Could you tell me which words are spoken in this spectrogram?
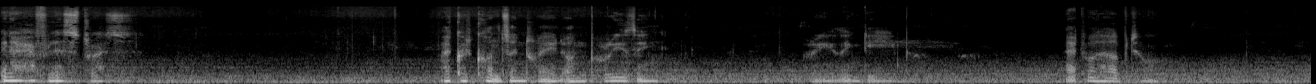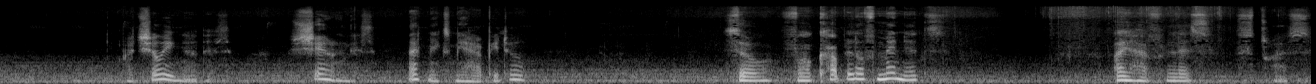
And I have less stress. I could concentrate on breathing, breathing deep. That will help too. But showing you this, sharing this, that makes me happy too. So, for a couple of minutes, I have less stress.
